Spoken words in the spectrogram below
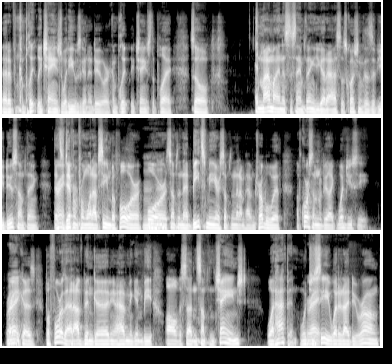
that have completely changed what he was going to do or completely changed the play. So in my mind, it's the same thing. You got to ask those questions because if you do something that's Right. different from what I've seen before, or Mhm. something that beats me, or something that I'm having trouble with, of course I'm gonna be like, "What'd you see?" Right? Right. Because before that, I've been good. You know, I haven't been getting beat. All of a sudden, something changed. What happened? What'd you see? What did I do wrong?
